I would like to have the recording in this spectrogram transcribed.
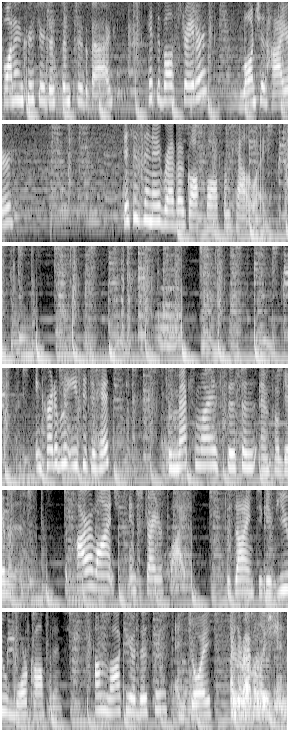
Want to increase your distance through the bag? Hit the ball straighter? Launch it higher? This is the new Reva golf ball from Callaway. Incredibly easy to hit, to maximize distance and forgiveness. with higher launch and straighter flight. Designed to give you more confidence Unlock your distance and joy And the revolution.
